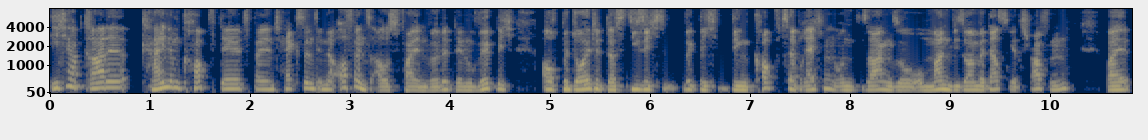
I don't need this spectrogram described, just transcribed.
ich habe gerade keinen im Kopf, der jetzt bei den Texans in der Offense ausfallen würde, der nur wirklich auch bedeutet, dass die sich wirklich den Kopf zerbrechen und sagen so, oh Mann, wie sollen wir das jetzt schaffen? Weil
